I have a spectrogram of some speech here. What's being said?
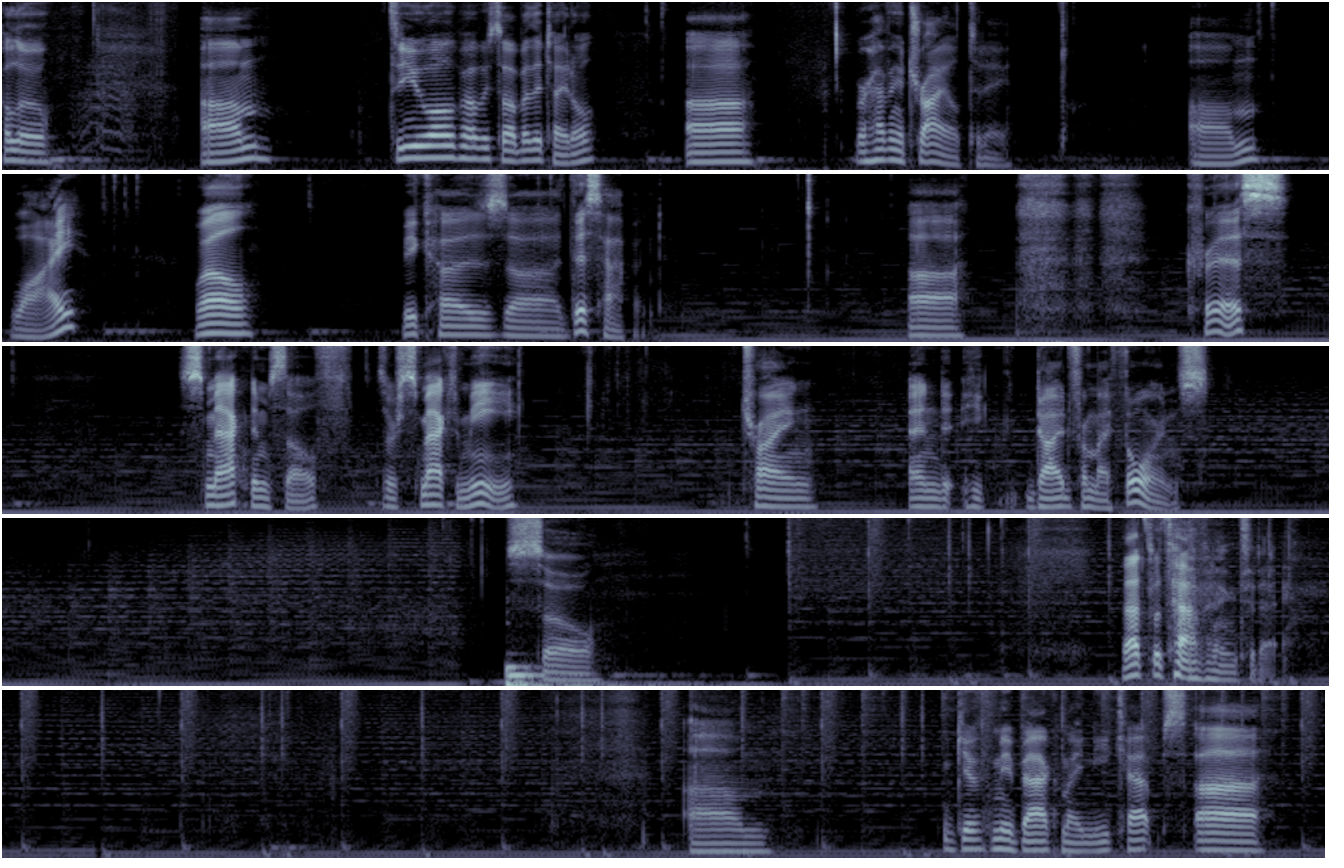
Hello. Um, so you all probably saw by the title. Uh, we're having a trial today. Um, why? Well, because uh, this happened. Uh, Chris smacked himself, or smacked me, trying, and he died from my thorns. So that's what's happening today. Um give me back my kneecaps. Uh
